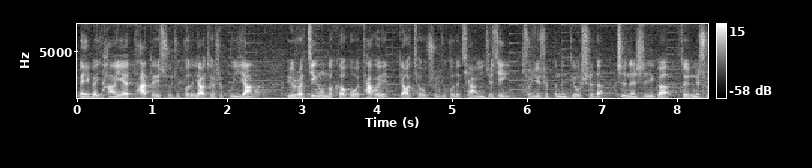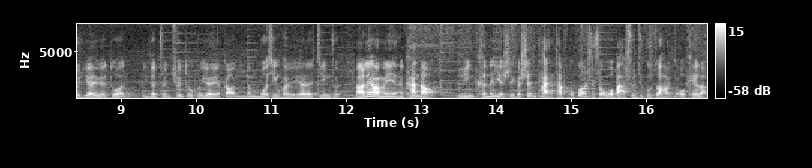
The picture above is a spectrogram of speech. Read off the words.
每个行业它对数据库的要求是不一样的。比如说金融的客户，他会要求数据库的强一致性，数据是不能丢失的。智能是一个，随着你的数据越来越多，你的准确度会越来越高，你的模型会越来越精准。然后另外我们也能看到，云可能也是一个生态，它不光是说我把数据库做好就 OK 了，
